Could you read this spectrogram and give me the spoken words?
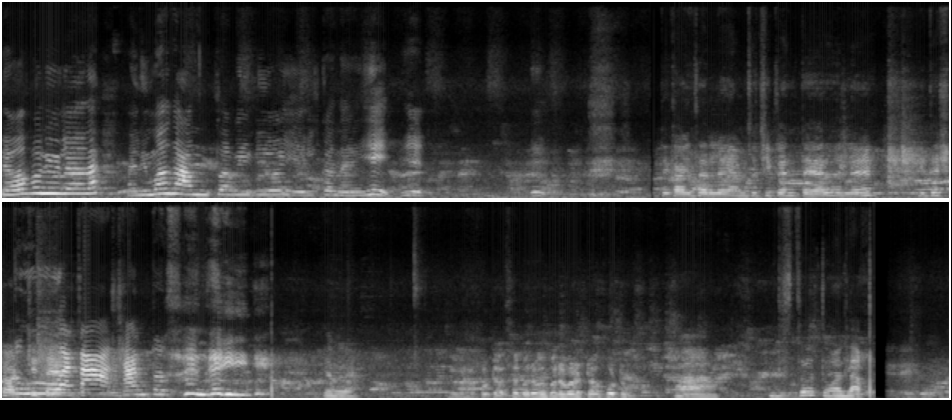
तेव्हा पण व्हिडिओ आणि मग आमचा व्हिडिओ येईल का नाही? येईल येईल येईल. इथे काय चाललंय आमचं चिकन तयार झालंय. इथे शॉर्टची तू तयारी. शांत नाही. हे बघा. हा फोटो असं बरोबर बरोबर वाटतं फोटो? हा. दिसतो तुम्हाला दाखव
